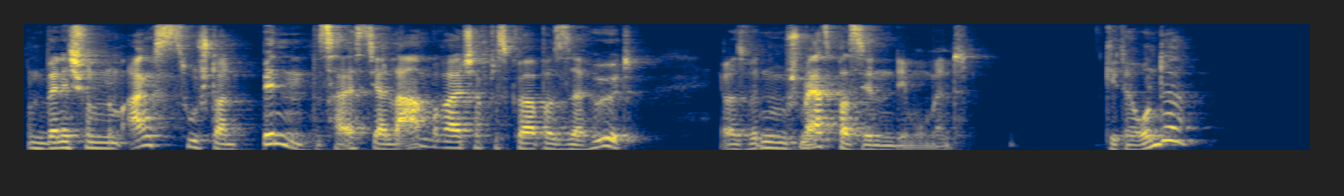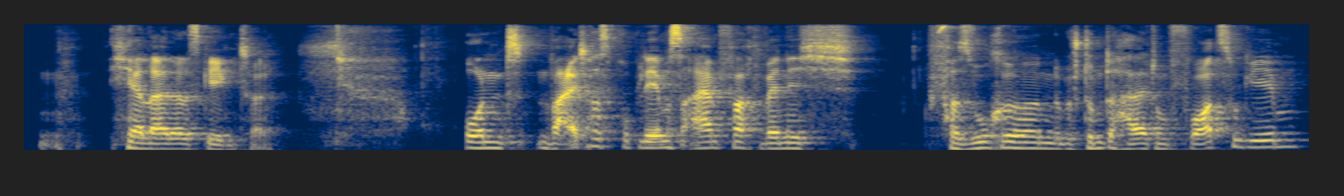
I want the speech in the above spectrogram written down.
Und wenn ich schon im Angstzustand bin, das heißt die Alarmbereitschaft des Körpers ist erhöht, ja, was wird mit dem Schmerz passieren in dem Moment? Geht er runter? Ja, leider das Gegenteil. Und ein weiteres Problem ist einfach, wenn ich versuche, eine bestimmte Haltung vorzugeben.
